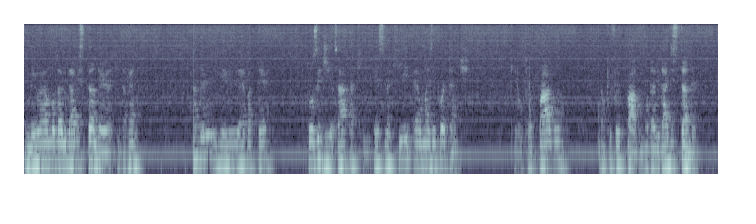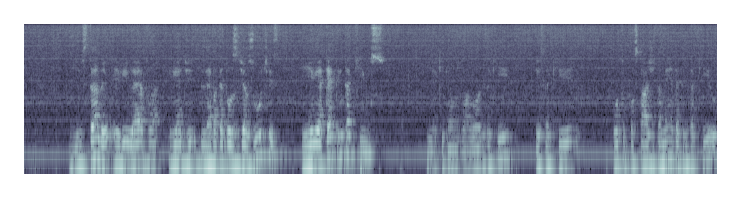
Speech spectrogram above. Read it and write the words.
O meu é a modalidade standard aqui, tá vendo? Standard e ele leva até 12 dias. Ah, tá aqui. Esse daqui é o mais importante. Que é o que eu pago, é o que foi pago. Modalidade standard. E o standard ele leva, ele é de, leva até 12 dias úteis e ele é até 30 quilos. E aqui tem uns valores aqui. Esse daqui, outra postagem também até 30 quilos,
